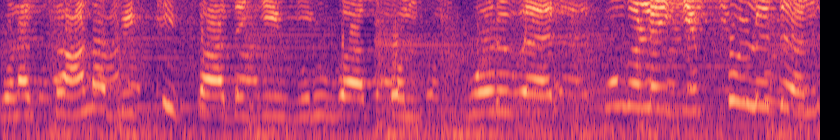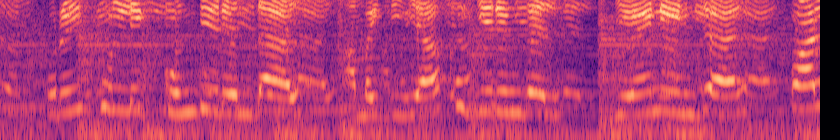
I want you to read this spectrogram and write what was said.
உனக்கான வெற்றி பாதையை உருவாக்கும். ஒருவர் உங்களை எப்பொழுதும் குறை சொல்லிக் இருந்தால் அமைதியாக இருங்கள். ஏனென்றால் பல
